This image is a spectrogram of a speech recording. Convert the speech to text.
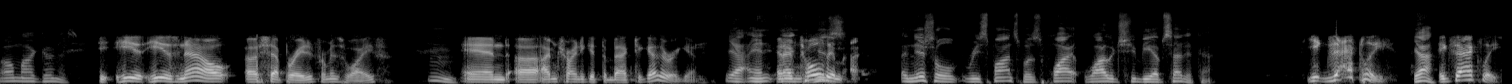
Oh my goodness. He he, he is now uh, separated from his wife, Hmm. and uh, I'm trying to get them back together again. Yeah, and And, I've told his him initial response was why why would she be upset at that? Exactly. Yeah. Exactly.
